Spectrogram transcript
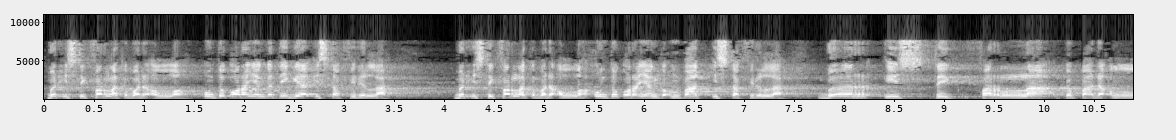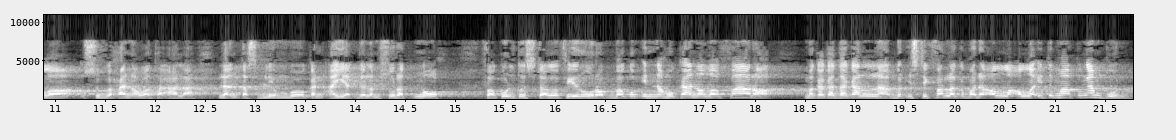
Beristighfarlah kepada Allah. Untuk orang yang ketiga, istighfirullah. Beristighfarlah kepada Allah. Untuk orang yang keempat, istighfirullah. Beristighfarlah kepada Allah Subhanahu wa taala. Lantas beliau membawakan ayat dalam surat Nuh, "Fakultu astaghfiru rabbakum innahu kana ghaffara." Maka katakanlah beristighfarlah kepada Allah. Allah itu Maha Pengampun.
